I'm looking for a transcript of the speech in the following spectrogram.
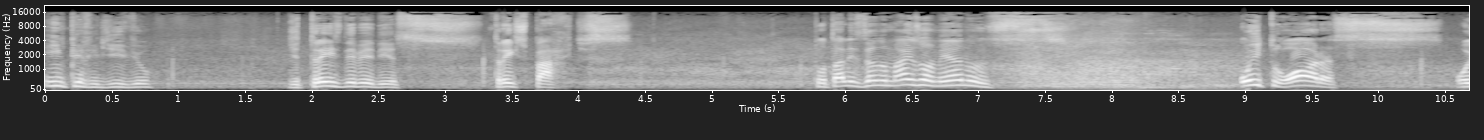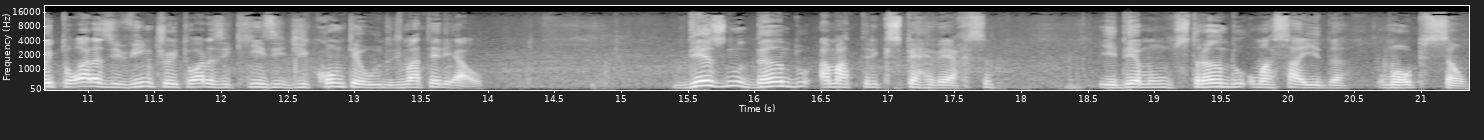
imperdível de três DVDs, três partes, totalizando mais ou menos 8 horas, 8 horas e 20, 8 horas e 15 de conteúdo, de material desnudando a matrix perversa e demonstrando uma saída, uma opção,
